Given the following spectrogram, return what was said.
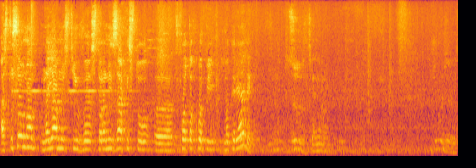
А стосовно наявності в сторони захисту е, фотокопій матеріалів, це немає. Чому зараз?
